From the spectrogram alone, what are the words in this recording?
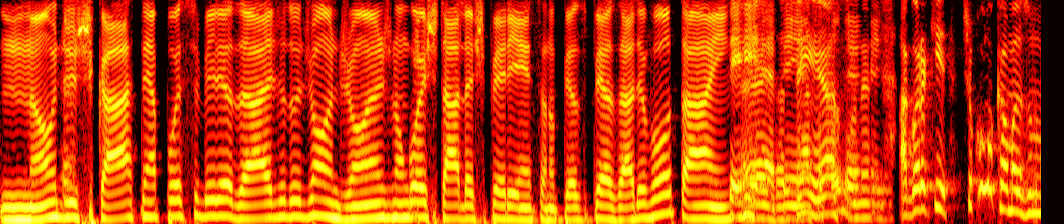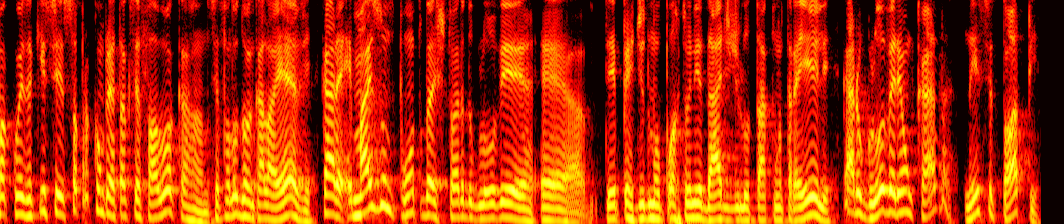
Não descartem a possibilidade do John Jones não gostar da experiência no peso pesado e voltar, hein? Tem, é, tem, tem essa, essa né? Agora aqui, deixa eu colocar mais uma coisa aqui, só para completar o que você falou, Carrano. Você falou do Ankalaev. Cara, é mais um ponto da história do Glover é, ter perdido uma oportunidade de lutar contra ele. Cara, o Glover é um cara, nesse top,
